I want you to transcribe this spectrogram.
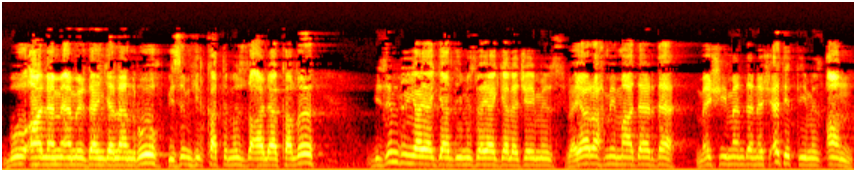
Bu alemi emirden gelen ruh bizim hilkatımızla alakalı, bizim dünyaya geldiğimiz veya geleceğimiz veya rahmi maderde, meşimende neş'et ettiğimiz an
